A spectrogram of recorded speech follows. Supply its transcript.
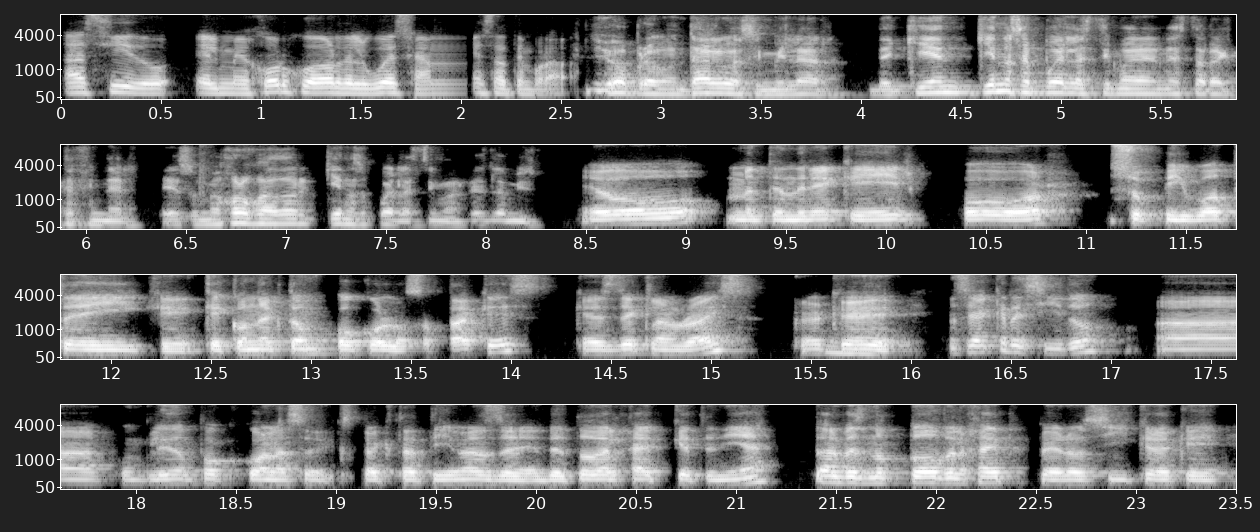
ha sido el mejor jugador del West Ham esta temporada? Yo iba a preguntar algo similar. ¿De quién, quién no se puede lastimar en esta recta final? ¿Es su mejor jugador? ¿Quién no se puede lastimar? Es lo mismo. Yo me tendría que ir por su pivote y que, que conecta un poco los ataques, que es Declan Rice. Creo que se ha crecido, ha cumplido un poco con las expectativas de, de, todo el hype que tenía. Tal vez no todo el hype, pero sí creo que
